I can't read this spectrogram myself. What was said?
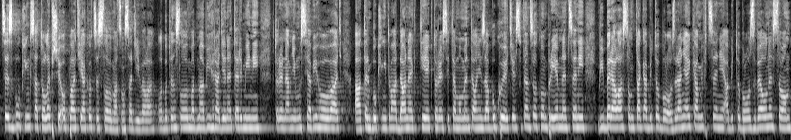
cez Booking sa to lepšie oplatí ako cez Slovomat som sa dívala, lebo ten Slovomat má vyhradené termíny, ktoré nám nemusia vyhovovať a ten Booking má dané tie, ktoré si tam momentálne zabukujete, sú tam celkom príjemné ceny. Vyberala som tak, aby to bolo s raňajkami v cene, aby to bolo s wellnessom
